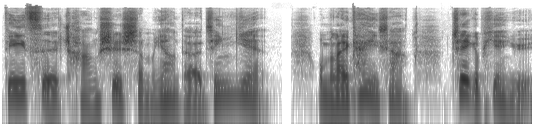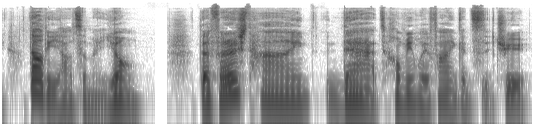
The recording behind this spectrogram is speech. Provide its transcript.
第一次尝试什么样的经验。我们来看一下这个片语到底要怎么用。The first time that 后面会放一个子句，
